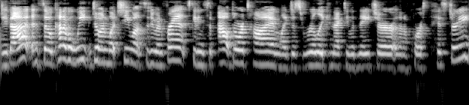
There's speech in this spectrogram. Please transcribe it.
do that. And so, kind of a week doing what she wants to do in France, getting some outdoor time, like just really connecting with nature, and then, of course, history.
